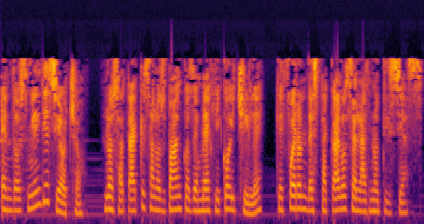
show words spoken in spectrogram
En 2018, los ataques a los bancos de México y Chile, que fueron destacados en las noticias,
